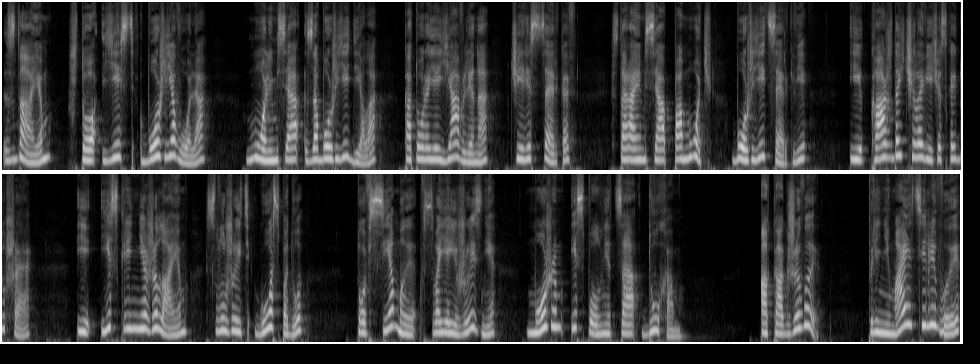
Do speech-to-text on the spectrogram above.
знаем, что есть Божья воля – молимся за Божье дело, которое явлено через церковь, стараемся помочь Божьей церкви и каждой человеческой душе и искренне желаем служить Господу, то все мы в своей жизни можем исполниться Духом. А как же вы? Принимаете ли вы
